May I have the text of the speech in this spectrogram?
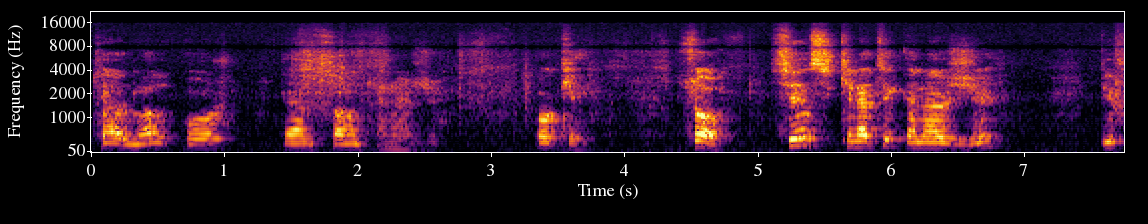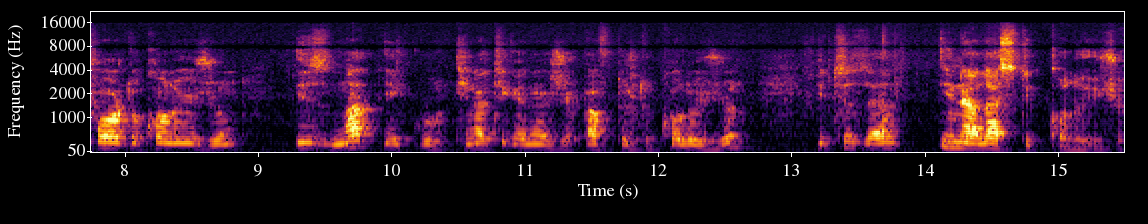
thermal or and sound energy. Okay. So since kinetic energy before the collision is not equal kinetic energy after the collision, it is an inelastic collision.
